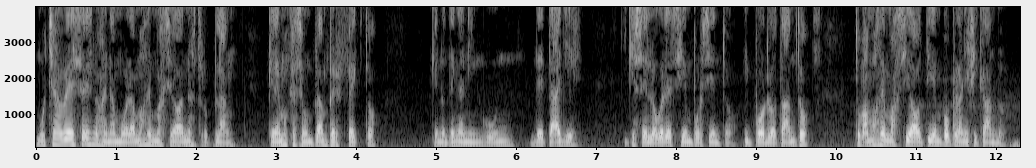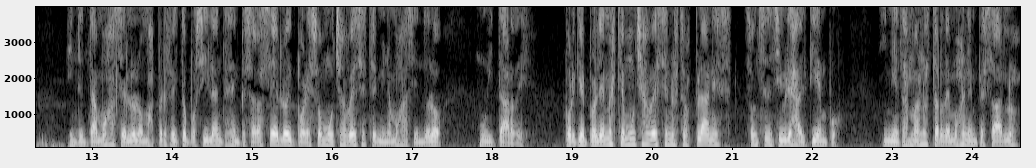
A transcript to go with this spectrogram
Muchas veces nos enamoramos demasiado de nuestro plan. Queremos que sea un plan perfecto, que no tenga ningún detalle y que se logre el 100%. Y por lo tanto, tomamos demasiado tiempo planificando. Intentamos hacerlo lo más perfecto posible antes de empezar a hacerlo y por eso muchas veces terminamos haciéndolo muy tarde. Porque el problema es que muchas veces nuestros planes son sensibles al tiempo y mientras más nos tardemos en empezarlo,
